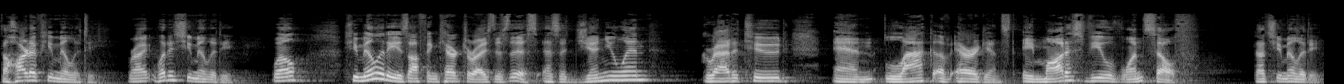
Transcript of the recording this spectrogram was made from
The heart of humility, right? What is humility? Well, humility is often characterized as this, as a genuine gratitude and lack of arrogance, a modest view of oneself that's humility.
